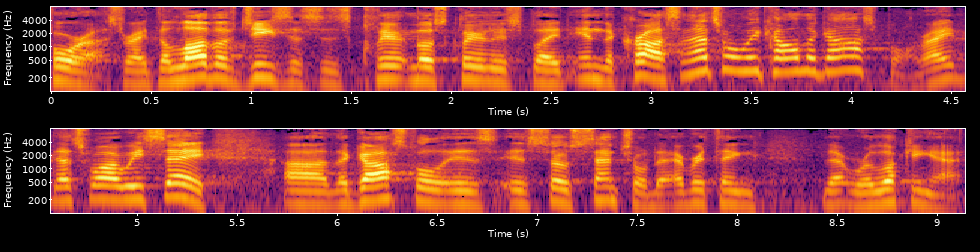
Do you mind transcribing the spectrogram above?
for us, right? The love of Jesus is clear, most clearly displayed in the cross, and that's what we call the gospel, right? That's why we say uh, the gospel is, is so central to everything that we're looking at.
